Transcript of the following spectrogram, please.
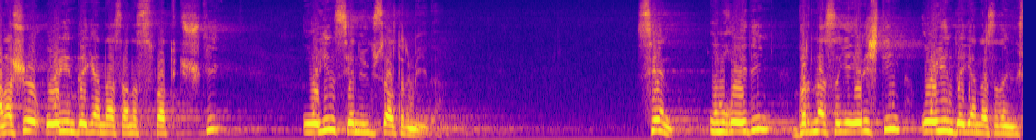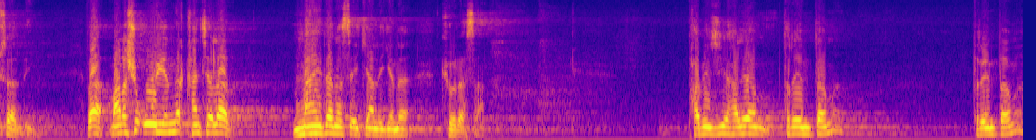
Ana shu o'yin degan narsani sifati shuki, o'yin seni yuksaltirmaydi. Sen ulg'ayding, bir narsaga erishding, o'yin degan narsadan yuksalding. Va mana shu o'yinni qanchalar mayda narsa ekanligini ko'rasan. PUBG hali ham trenddami? Trenddami?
